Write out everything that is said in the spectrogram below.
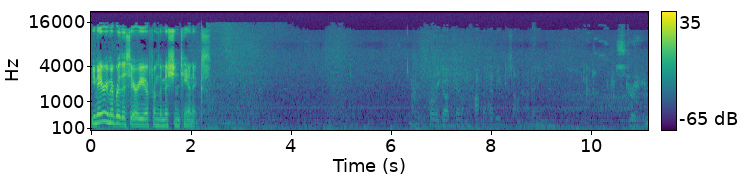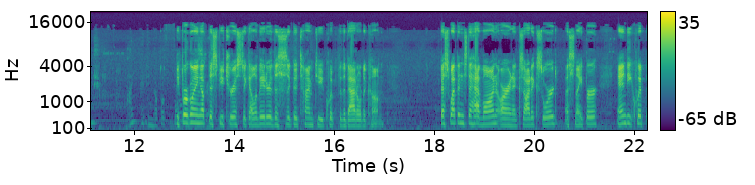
You may remember this area from the mission Tanix. Alright, Before we go up here, let me pop a heavy because I don't have any. Strange. I'm picking up a Before going up this futuristic elevator, this is a good time to equip for the battle to come. Best weapons to have on are an exotic sword, a sniper, and equip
